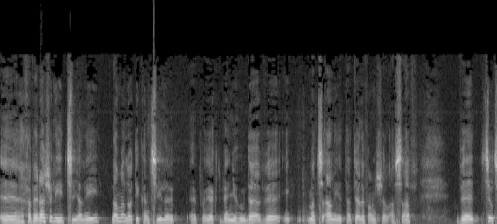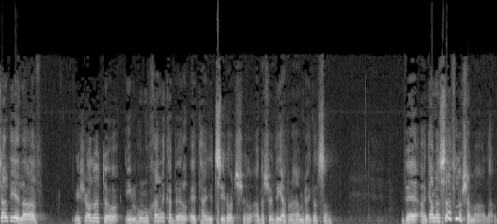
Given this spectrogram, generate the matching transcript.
והחברה שלי הציעה לי למה לא תיכנסי לפרויקט בן יהודה ומצאה לי את הטלפון של אסף וצלצלתי אליו לשאול אותו אם הוא מוכן לקבל את היצירות של אבא שלי, אברהם רגלסון. וגם אסף לא שמע עליו.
